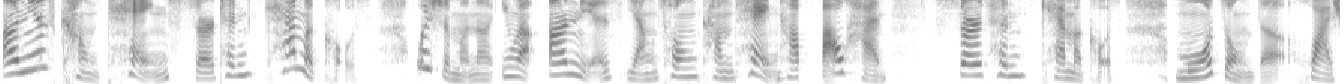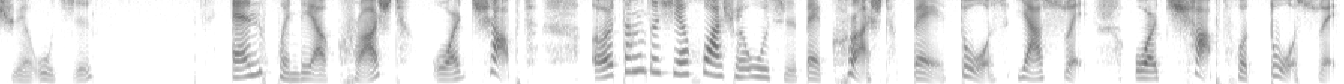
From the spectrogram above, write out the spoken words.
Onions contain certain chemicals，为什么呢？因为 onions 洋葱 contain 它包含 certain chemicals 某种的化学物质。And when they are crushed or chopped，而当这些化学物质被 crushed 被剁压碎，or chopped 或剁碎，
